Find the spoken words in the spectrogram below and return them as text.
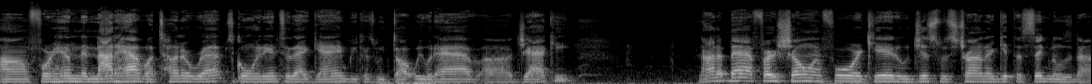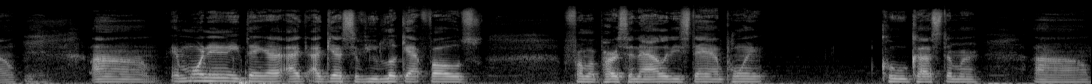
Um, for him to not have a ton of reps going into that game because we thought we would have uh, Jackie. Not a bad first showing for a kid who just was trying to get the signals down. Mm-hmm. Um, and more than anything, I, I, I guess if you look at Foles from a personality standpoint, cool customer. Um,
